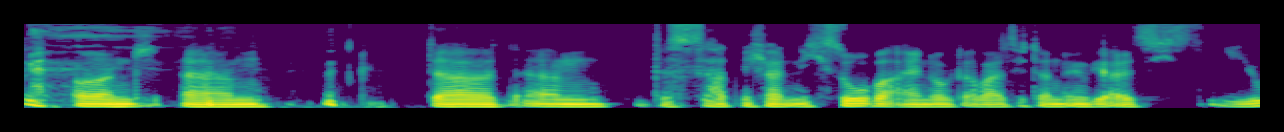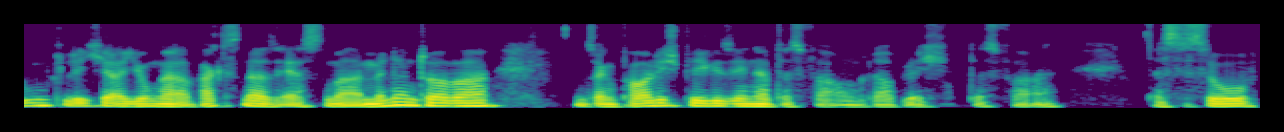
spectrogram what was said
Und ähm, da, ähm, das hat mich halt nicht so beeindruckt, aber als ich dann irgendwie als Jugendlicher, junger Erwachsener das erste Mal am Millantor war und St. Pauli-Spiel gesehen habe, das war unglaublich. Das war, das ist so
